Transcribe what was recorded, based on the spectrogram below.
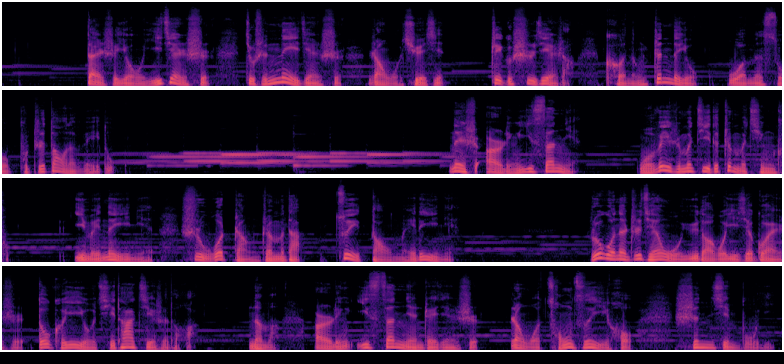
但是有一件事，就是那件事让我确信，这个世界上可能真的有我们所不知道的维度。那是二零一三年，我为什么记得这么清楚？因为那一年是我长这么大最倒霉的一年。如果那之前我遇到过一些怪事都可以有其他解释的话，那么二零一三年这件事让我从此以后深信不疑。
